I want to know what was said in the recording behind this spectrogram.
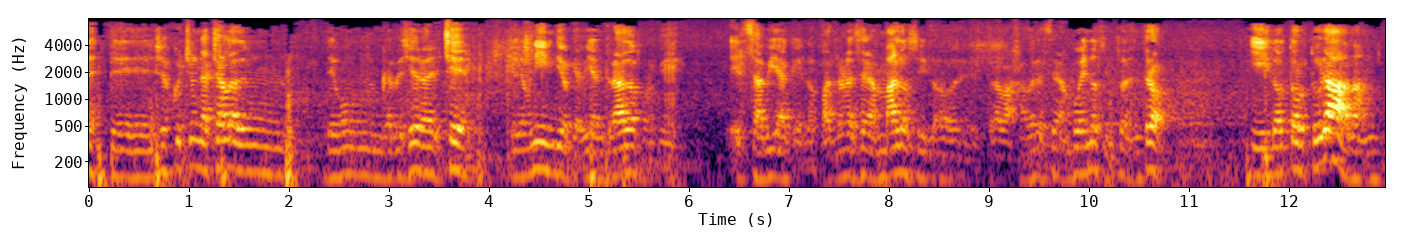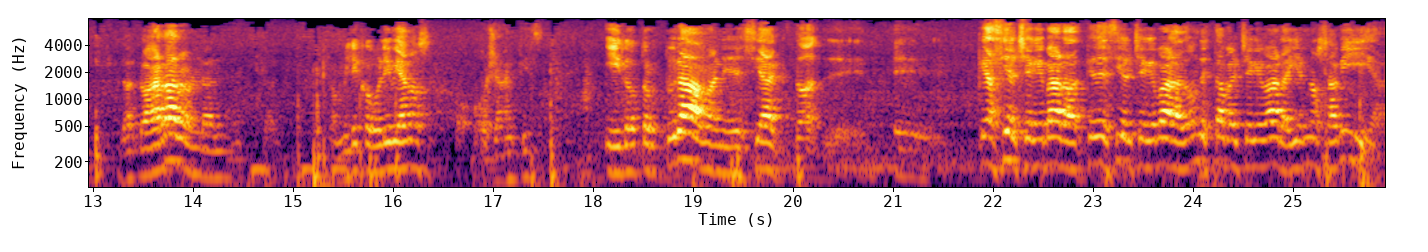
este, yo escuché una charla de un, de un guerrillero del Che, que era un indio que había entrado porque él sabía que los patrones eran malos y los eh, trabajadores eran buenos, y entonces entró. Y lo torturaban, lo, agarraron los milicos bolivianos o, yanquis, y lo torturaban y decía, "No, eh, eh, ¿qué hacía el Che Guevara? ¿Qué decía el Che Guevara? ¿Dónde estaba el Che Guevara? Y él no sabía,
